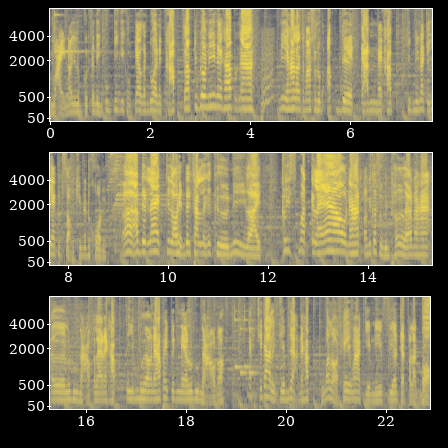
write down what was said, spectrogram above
ใหม่ๆเนาะอย่าลืมกดกระดิ่งกุ้งกิ้งกิ้งของแก้วกันด้วยนะครับสำหรับคลิปดีโอนี้นะครับนะนี่ฮะเราจะมาสรุปอัปเดตกันนะครับ คลิปนี้น่าจะแยกเป็น 2 คลิปนะทุกคนเอออัปเดตแรกที่เราเห็นได้ชัดเลยก็คือนี่เลยคริสต์มาสกันแล้วนะฮะตอนนี้ก็สู่วินเทอร์แล้วนะฮะเออฤดูหนาวกันแล้วนะครับตีมเมืองนะครับให้เป็นแนวฤดูหนาวเนาะ แม่ใช้ได้เลยเกมเนี้ยนะครับ ถือว่าหล่อเท่มากเกมนี้เฟี้ยวจัดประหลัดบอก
